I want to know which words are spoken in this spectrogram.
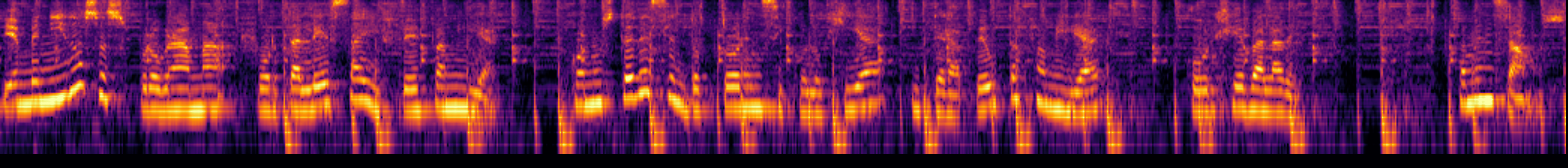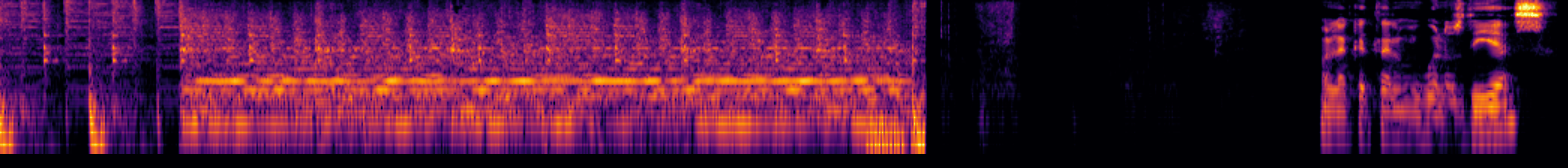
Bienvenidos a su programa Fortaleza y Fe Familiar. Con ustedes el doctor en psicología y terapeuta familiar Jorge Valadez. Comenzamos. Hola, ¿qué tal? Muy buenos días.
